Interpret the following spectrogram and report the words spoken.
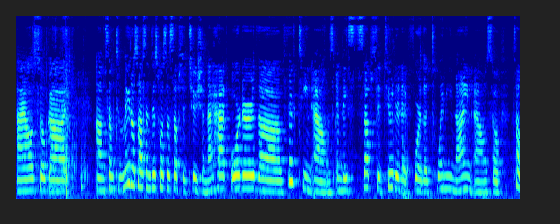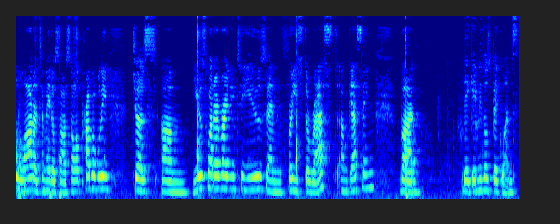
I also got um, some tomato sauce and this was a substitution. I had ordered the 15 ounce and they substituted it for the 29 ounce. So it's a lot of tomato sauce. So I'll probably just um, use whatever I need to use and freeze the rest, I'm guessing. But they gave me those big ones.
